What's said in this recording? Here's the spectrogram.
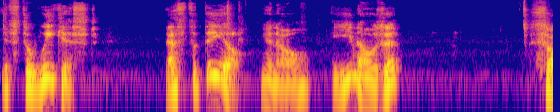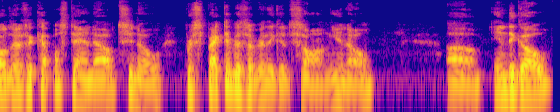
It's the weakest. That's the deal, you know. He knows it. So there's a couple standouts, you know. Perspective is a really good song, you know. Um, Indigo,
